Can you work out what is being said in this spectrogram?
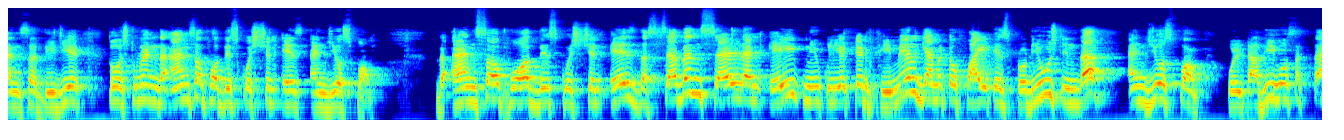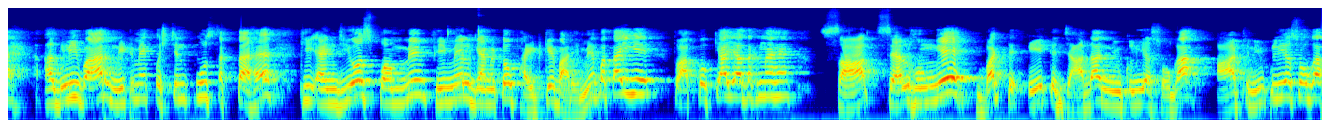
आंसर दीजिए। तो student the answer for this question is angiosperm The answer for this question is the seven celled and eight nucleated female gametophyte is produced in the angiosperm. उल्टा भी हो सकता है। अगली बार निट में क्वेश्चन पूछ सकता है कि एंजियोस्पर्म में फीमेल गैमेटोफाइट के बारे में बताइए। तो आपको क्या याद रखना है? सात सेल होंगे, बट एक ज़्यादा न्यूक्लियस होगा, आठ न्यूक्लियस होगा।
